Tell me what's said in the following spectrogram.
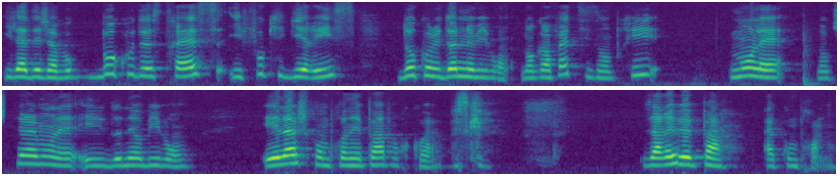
Il a déjà beaucoup de stress. Il faut qu'il guérisse. Donc, on lui donne le biberon. Donc, en fait, ils ont pris mon lait. Donc, je tirais mon lait et lui donnais au biberon. Et là, je comprenais pas pourquoi. Parce que j'arrivais pas à comprendre.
